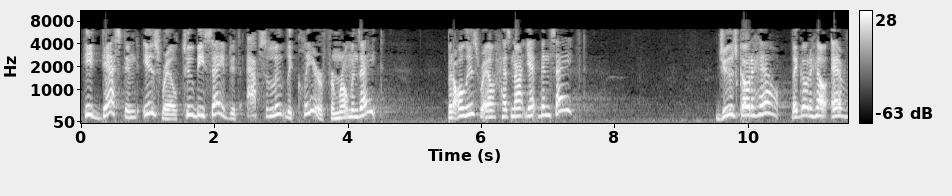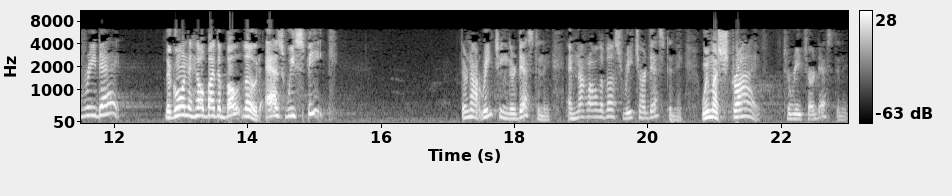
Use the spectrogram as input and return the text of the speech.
He destined Israel to be saved. It's absolutely clear from Romans 8. But all Israel has not yet been saved. Jews go to hell. They go to hell every day. They're going to hell by the boatload as we speak. They're not reaching their destiny. And not all of us reach our destiny. We must strive to reach our destiny.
